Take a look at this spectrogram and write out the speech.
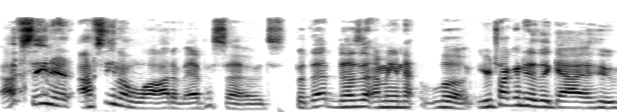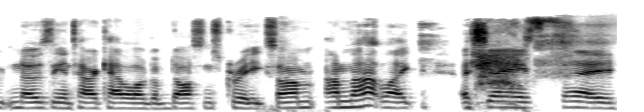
I've seen it. I've seen a lot of episodes, but that doesn't. I mean, look, you're talking to the guy who knows the entire catalog of Dawson's Creek, so I'm I'm not like ashamed to say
